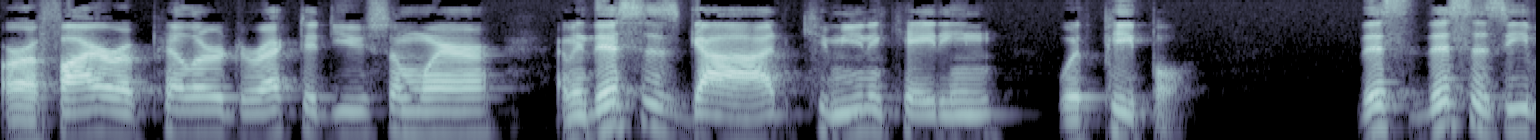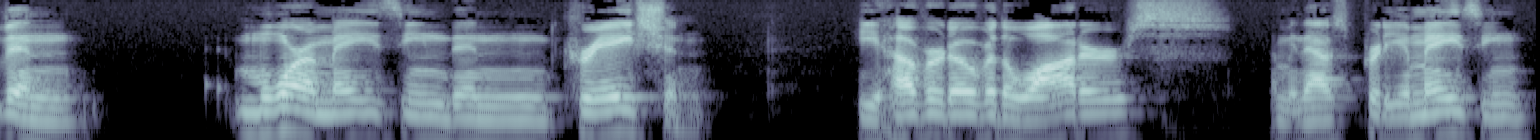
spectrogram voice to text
Or a fire, a pillar directed you somewhere? I mean, this is God communicating with people. This, this is even more amazing than creation. He hovered over the waters. I mean, that was pretty amazing.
